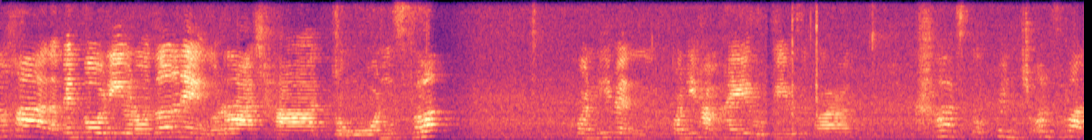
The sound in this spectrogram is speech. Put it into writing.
ำค่ะ แต่เป็นโกดีโรเจอร์เองราชาโจรสลัดคนที่เป็นคนที่ทำให้รูฟี่รู้สึกว่าข้าจะต้องเป็นโจรสลัด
